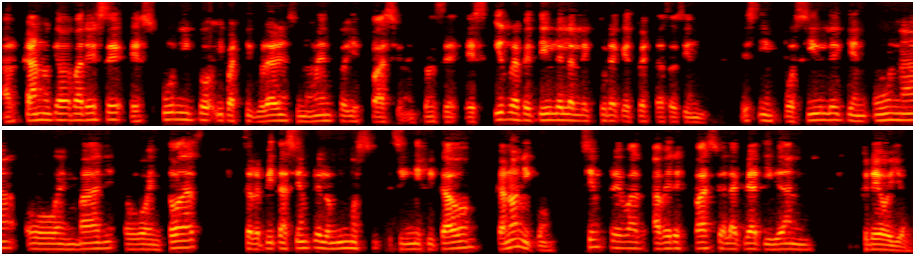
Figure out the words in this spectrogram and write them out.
arcano que aparece es único y particular en su momento y espacio. Entonces es irrepetible la lectura que tú estás haciendo es imposible que en una o en varias o en todas se repita siempre lo mismo significado canónico. Siempre va a haber espacio a la creatividad, creo yo.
